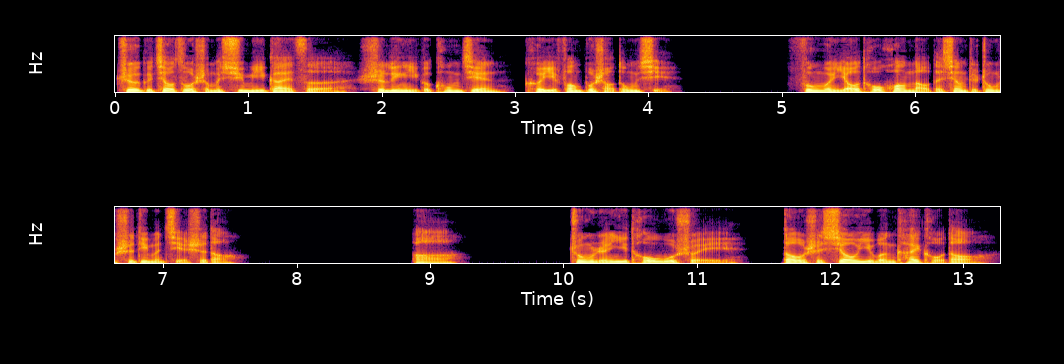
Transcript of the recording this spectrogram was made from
这个叫做什么须弥盖子，是另一个空间，可以放不少东西。风问摇头晃脑的向着众师弟们解释道：“啊！”众人一头雾水。倒是萧逸文开口道：“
